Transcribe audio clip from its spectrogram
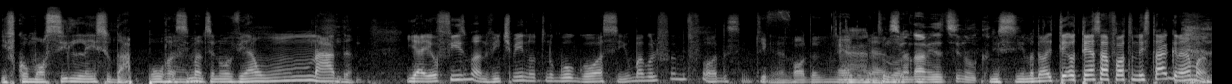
e ficou mó silêncio da porra, assim, Caramba. mano, você não ouvia um nada. E aí eu fiz, mano, 20 minutos no gogó, assim, o bagulho foi muito foda, assim. tá Que ligado? foda. É, Cara, muito em cima da mesa de sinuca. Em cima do... Eu tenho essa foto no Instagram, mano.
